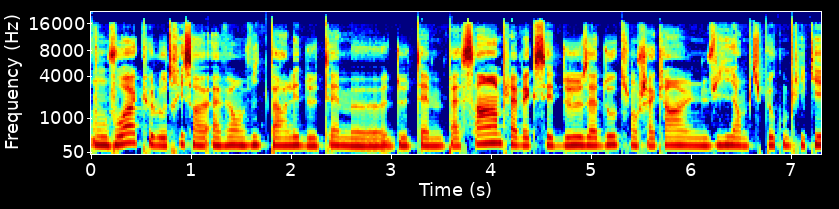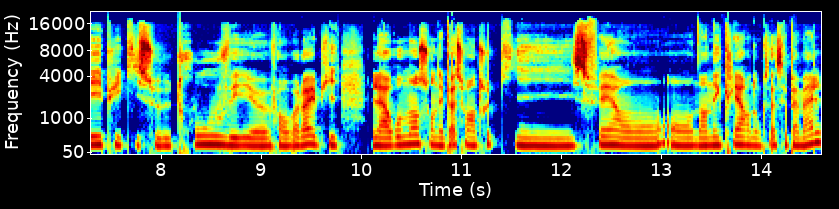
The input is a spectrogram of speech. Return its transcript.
on voit que l'autrice avait envie de parler de thèmes, euh, de thèmes pas simples, avec ces deux ados qui ont chacun une vie un petit peu compliquée, puis qui se trouvent, et euh, voilà. Et puis la romance, on n'est pas sur un truc qui se fait en, un éclair, donc ça c'est pas mal.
